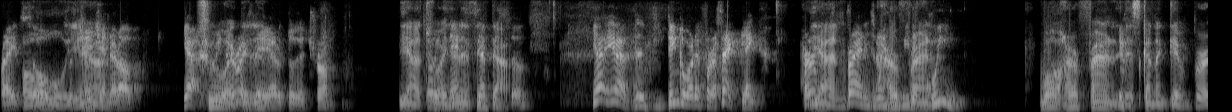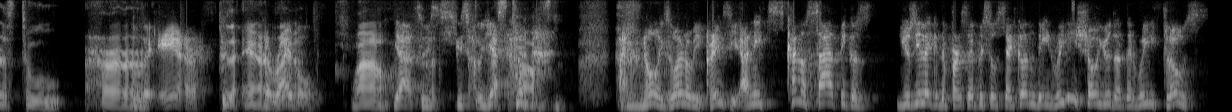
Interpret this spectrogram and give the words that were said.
right? Oh, so, so yeah. changing it up. Yeah, True, Rhaenyra is the heir to the throne. Yeah, So true. I didn't think that. Yeah, yeah. Think about it for a sec. Like her Yeah, friend is going to be friend- the queen Well, her friend is gonna give birth to her to the heir, to the heir. her yeah. rival. Wow. Yeah, so that's, it's, it's yeah. I know it's going to be crazy, and it's kind of sad because you see, like in the first episode, second, they really show you that they're really close,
